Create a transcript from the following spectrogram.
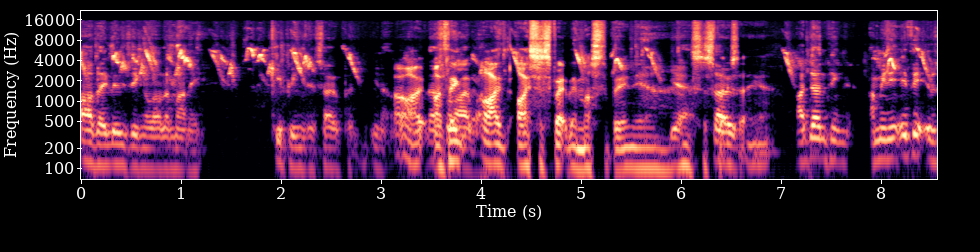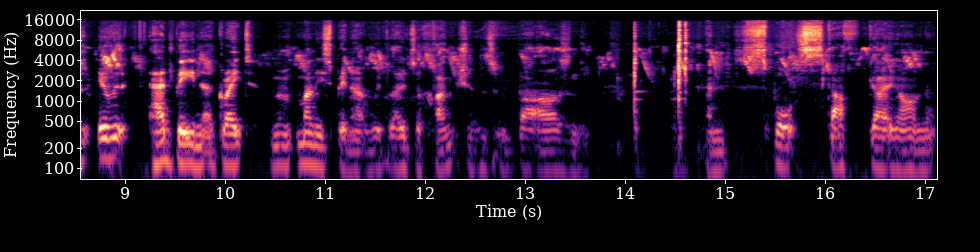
are they losing a lot of money keeping this open? You know, I, I think I, I. I suspect there must have been. Yeah. Yeah, I suspect so- so, yeah. I don't think. I mean, if it was, it had been a great money spinner with loads of functions and bars and and sports stuff going on,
